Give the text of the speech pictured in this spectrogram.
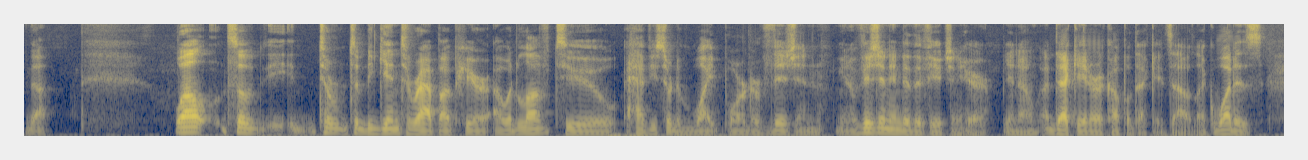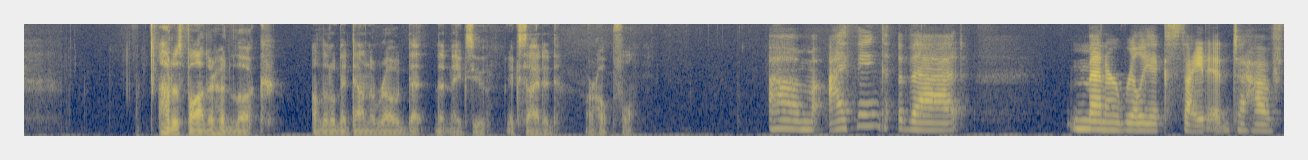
Yeah. Well, so to to begin to wrap up here, I would love to have you sort of whiteboard or vision, you know, vision into the future here, you know, a decade or a couple decades out. Like what is how does fatherhood look a little bit down the road that that makes you excited or hopeful? Um, I think that men are really excited to have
